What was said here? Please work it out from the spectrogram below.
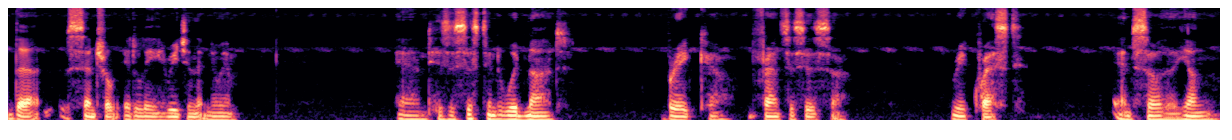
the central Italy region that knew him. And his assistant would not break uh, Francis's uh, request. And so the young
